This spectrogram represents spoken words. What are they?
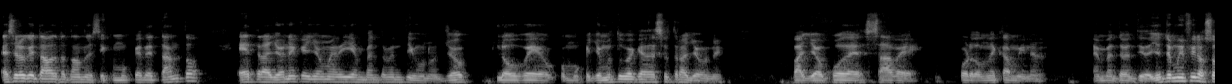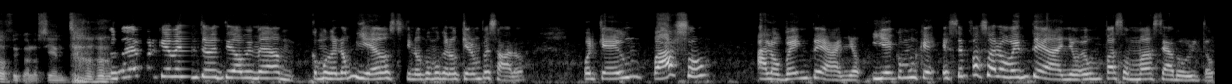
Eso es lo que estaba tratando de decir, como que de tanto trayones que yo me di en 2021, yo lo veo como que yo me tuve que dar esos trayones para yo poder saber por dónde caminar en 2022. Yo estoy muy filosófico, lo siento. ¿Tú sabes por qué 2022 a mí me da como que no miedo, sino como que no quiero empezarlo? Porque es un paso a los 20 años y es como que ese paso a los 20 años es un paso más de adulto.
